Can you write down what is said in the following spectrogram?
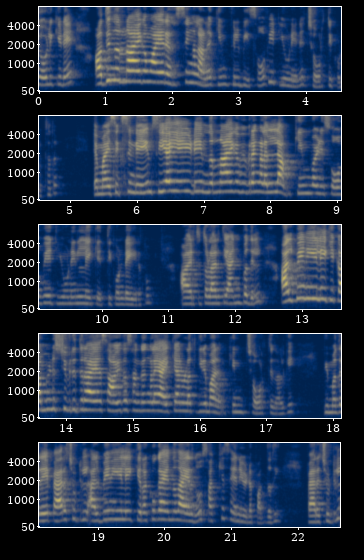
ജോലിക്കിടെ അതിനിർണായകമായ രഹസ്യങ്ങളാണ് കിം ഫിൽബി സോവിയറ്റ് യൂണിയന് ചോർത്തിക്കൊടുത്തത്. എം ഐ സിക്സിന്റെയും സി ഐ എയുടെയും നിർണായക വിവരങ്ങളെല്ലാം കിം വഴി സോവിയറ്റ് യൂണിയനിലേക്ക് എത്തിക്കൊണ്ടേയിരുന്നു. ആയിരത്തി തൊള്ളായിരത്തി അൻപതിൽ അൽബേനിയയിലേക്ക് കമ്മ്യൂണിസ്റ്റ് വിരുദ്ധരായ സായുധ സംഘങ്ങളെ അയക്കാനുള്ള തീരുമാനം കിം ചോർത്തി നൽകി. വിമതരെ പാരച്യൂട്ടിൽ അൽബേനിയയിലേക്ക് ഇറക്കുക എന്നതായിരുന്നു സഖ്യസേനയുടെ പദ്ധതി. പാരച്യൂട്ടിൽ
